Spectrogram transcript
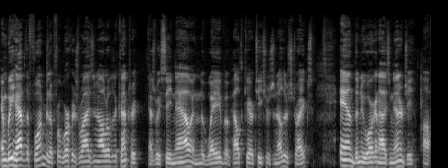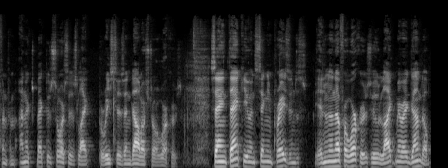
And we have the formula for workers rising all over the country, as we see now in the wave of healthcare teachers and other strikes and the new organizing energy, often from unexpected sources like baristas and dollar store workers. Saying thank you and singing praises isn't enough for workers who, like Mary Gundel,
